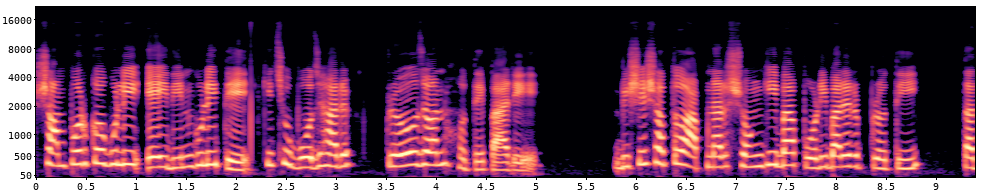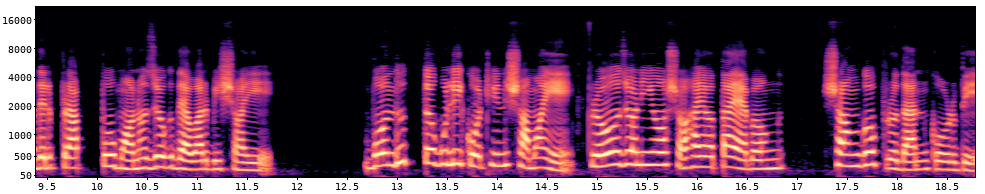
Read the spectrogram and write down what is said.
সম্পর্কগুলি এই দিনগুলিতে কিছু বোঝার প্রয়োজন হতে পারে। বিশেষত আপনার সঙ্গী বা পরিবারের প্রতি তাদের প্রাপ্য মনোযোগ দেওয়ার বিষয়ে। বন্ধুত্বগুলি কঠিন সময়ে প্রয়োজনীয় সহায়তা এবং সঙ্গ প্রদান করবে।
